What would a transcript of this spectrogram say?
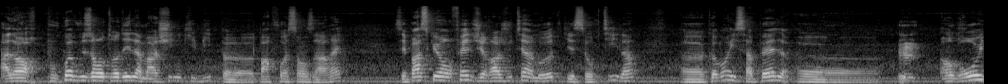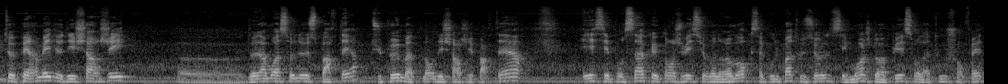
Alors, pourquoi vous entendez la machine qui bip euh, parfois sans arrêt? C'est parce que en fait, j'ai rajouté un mode qui est sorti là. Euh, comment il s'appelle Euh, En gros, il te permet de décharger euh, de la moissonneuse par terre. Tu peux maintenant décharger par terre. Et c'est pour ça que quand je vais sur une remorque, ça coule pas tout seul. C'est moi, je dois appuyer sur la touche en fait.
